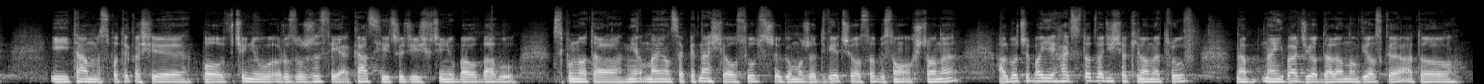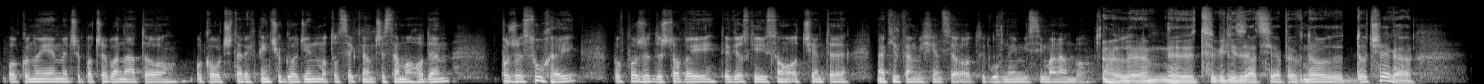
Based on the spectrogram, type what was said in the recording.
i tam spotyka się po, w cieniu rozłożystej akacji, czy gdzieś w cieniu baobabu wspólnota mająca 15 osób, z czego może dwie, trzy osoby są ochrzczone, albo trzeba jechać 120 kilometrów na najbardziej oddaloną wioskę, a to pokonujemy, czy potrzeba na to około 4-5 godzin motocyklem czy samochodem, porze suchej, bo w porze deszczowej te wioski są odcięte na kilka miesięcy od głównej misji Malambo. Ale y, cywilizacja pewno dociera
